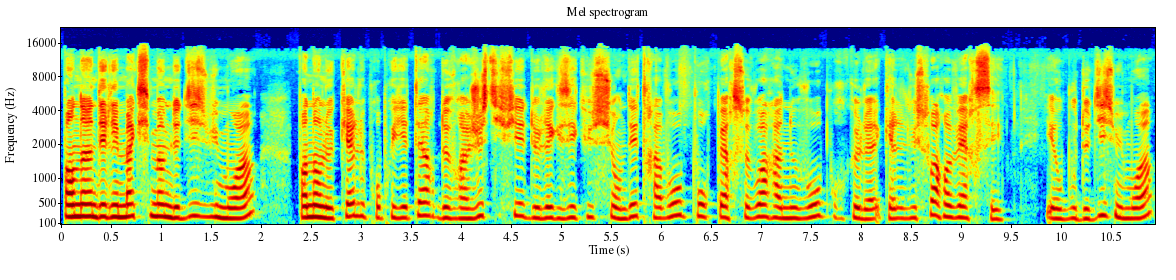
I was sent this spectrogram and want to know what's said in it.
pendant un délai maximum de 18 mois, pendant lequel le propriétaire devra justifier de l'exécution des travaux pour percevoir à nouveau pour qu'elle lui soit reversée. Et au bout de 18 mois,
